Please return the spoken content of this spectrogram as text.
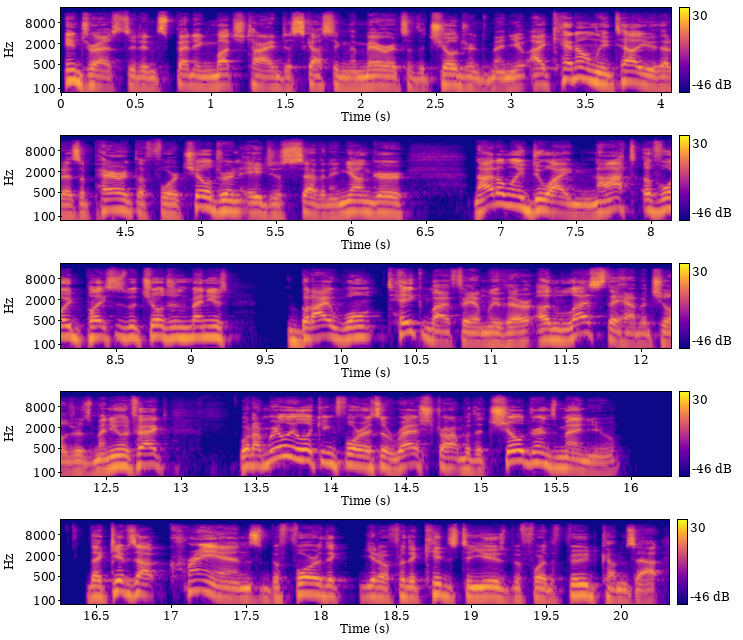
interested in spending much time discussing the merits of the children's menu. I can only tell you that as a parent of four children, ages seven and younger, not only do I not avoid places with children's menus, but I won't take my family there unless they have a children's menu. In fact, what I'm really looking for is a restaurant with a children's menu that gives out crayons before the, you know, for the kids to use before the food comes out.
